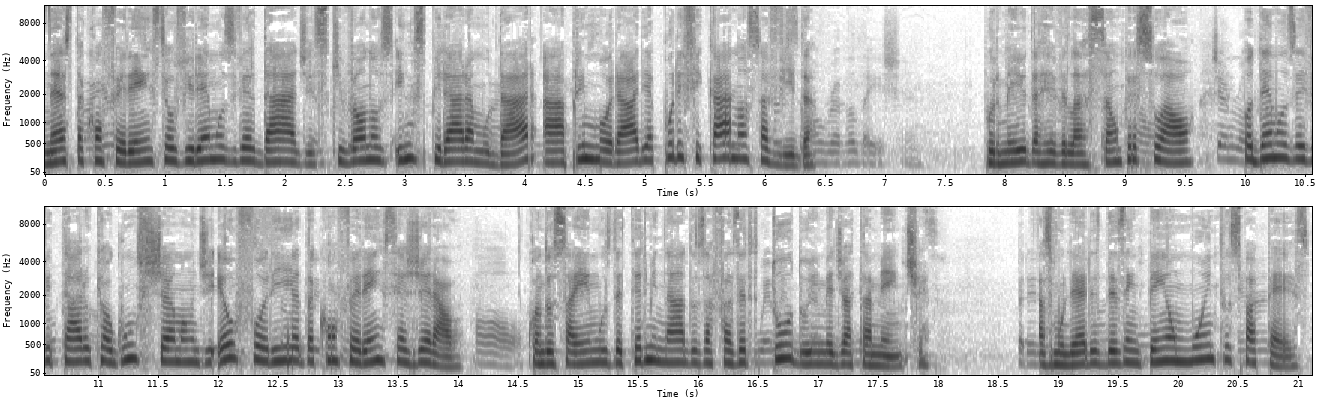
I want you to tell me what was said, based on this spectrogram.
Nesta conferência, ouviremos verdades que vão nos inspirar a mudar, a aprimorar e a purificar nossa vida. Por meio da revelação pessoal, podemos evitar o que alguns chamam de euforia da conferência geral, quando saímos determinados a fazer tudo imediatamente. As mulheres desempenham muitos papéis,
